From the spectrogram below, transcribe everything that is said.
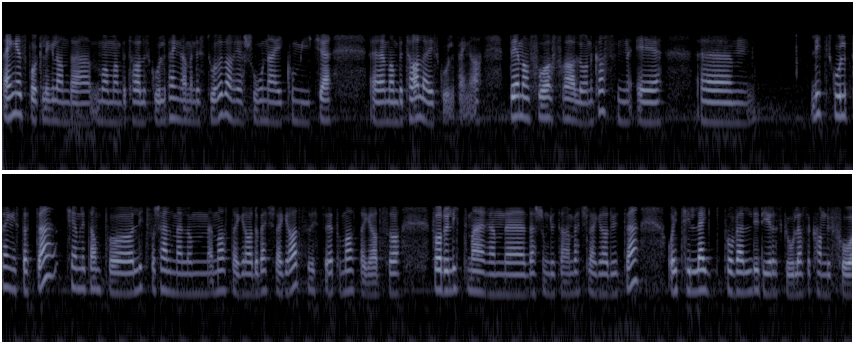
Det engelskspråklige landet må man betale skolepenger, men det er store variasjoner i hvor mye uh, man betaler i skolepenger. Det man får fra Lånekassen, er litt skolepengestøtte. Kommer litt an på litt forskjell mellom mastergrad og bachelorgrad. Så hvis du er på mastergrad, så får du litt mer enn eh, dersom du tar en bachelorgrad ute. Og i tillegg, på veldig dyre skoler, så kan du få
